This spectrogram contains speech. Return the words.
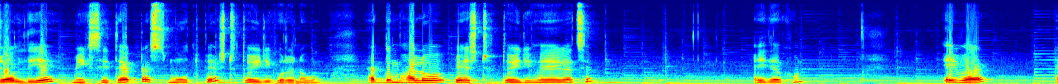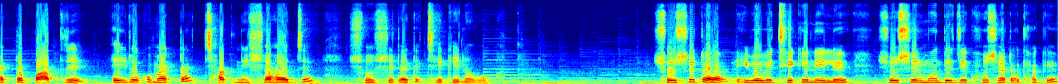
জল দিয়ে মিক্সিতে একটা স্মুথ পেস্ট তৈরি করে নেব। একদম ভালো পেস্ট তৈরি হয়ে গেছে। এই দেখুন। এইবার একটা পাত্রে এই রকম একটা ছাঁকনির সাহায্যে সর্ষেটাকে ছেঁকে নেব। সর্ষেটা এইভাবে ছেঁকে নিলে সর্ষের মধ্যে যে খোসাটা থাকে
